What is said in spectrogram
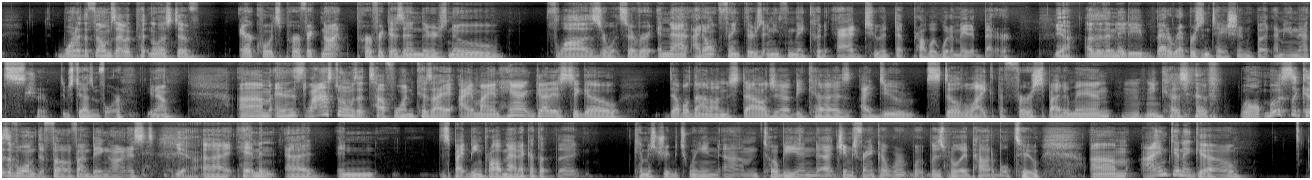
one of the films I would put in the list of air quotes perfect, not perfect as in there's no flaws or whatsoever. In that, I don't think there's anything they could add to it that probably would have made it better, Yeah. other than maybe better representation. But I mean, that's Sure. It was 2004, you know. Um, and this last one was a tough one because I, I my inherent gut is to go double down on nostalgia because I do still like the first Spider-Man because of well, mostly because of Willem Dafoe, if I'm being honest. Yeah. Uh, him and uh, and despite being problematic, I thought the chemistry between um, Tobey and uh, James Franco were, was really palatable too. Um, I'm gonna go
